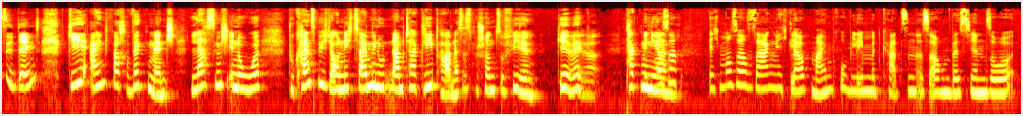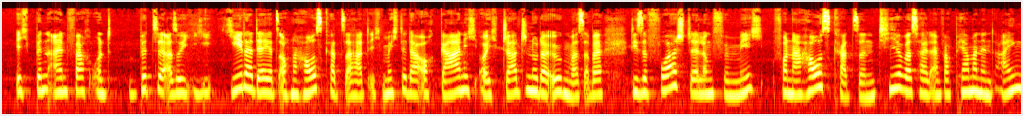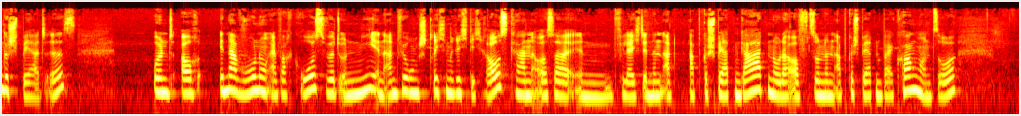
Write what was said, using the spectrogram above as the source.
sie denkt, geh einfach weg, Mensch. Lass mich in Ruhe. Du kannst mich doch nicht zwei Minuten am Tag lieb haben. Das ist mir schon zu viel. Geh weg. Ja. Pack mich nicht an ich muss auch sagen, ich glaube, mein Problem mit Katzen ist auch ein bisschen so, ich bin einfach und bitte, also jeder, der jetzt auch eine Hauskatze hat, ich möchte da auch gar nicht euch judgen oder irgendwas, aber diese Vorstellung für mich von einer Hauskatze, ein Tier, was halt einfach permanent eingesperrt ist und auch in der Wohnung einfach groß wird und nie in Anführungsstrichen richtig raus kann, außer in vielleicht in einen abgesperrten Garten oder auf so einen abgesperrten Balkon und so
